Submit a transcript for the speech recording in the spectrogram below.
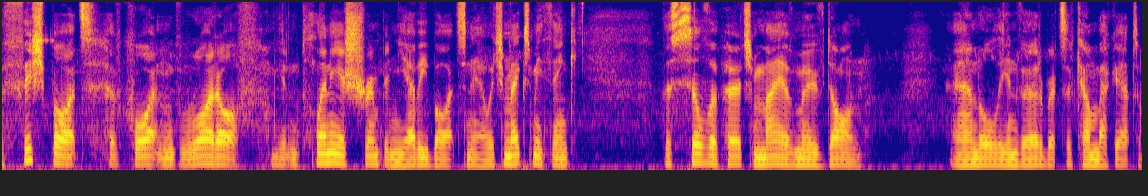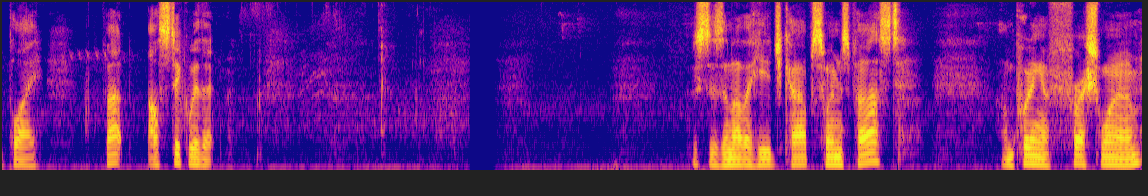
The fish bites have quietened right off. I'm getting plenty of shrimp and yabby bites now, which makes me think the silver perch may have moved on and all the invertebrates have come back out to play. But I'll stick with it. Just as another huge carp swims past, I'm putting a fresh worm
